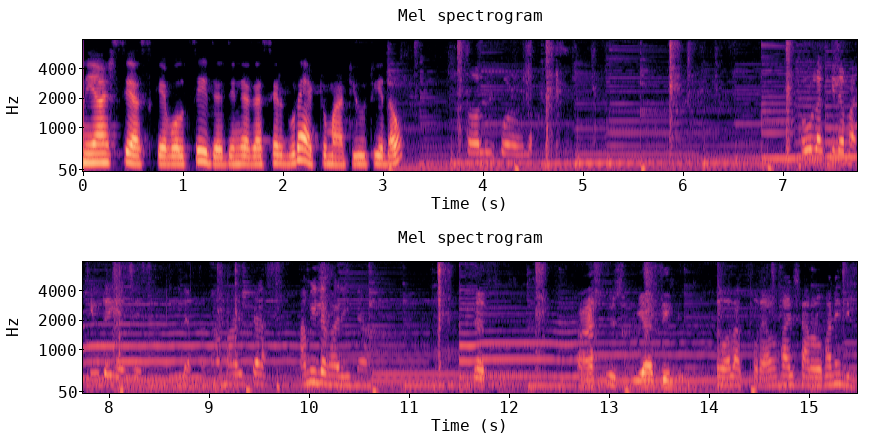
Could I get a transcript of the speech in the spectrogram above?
নিয়ে আসছি আজকে। বলছি যে জিঙ্গা গাছের গুঁড়া একটু মাটি উঠিয়ে দাও। মাটি উঠে গেছে। আমি লে পারি না। পাঁচ পিস দিয়া দিলি। এখন খালি সার ওখানে দিই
